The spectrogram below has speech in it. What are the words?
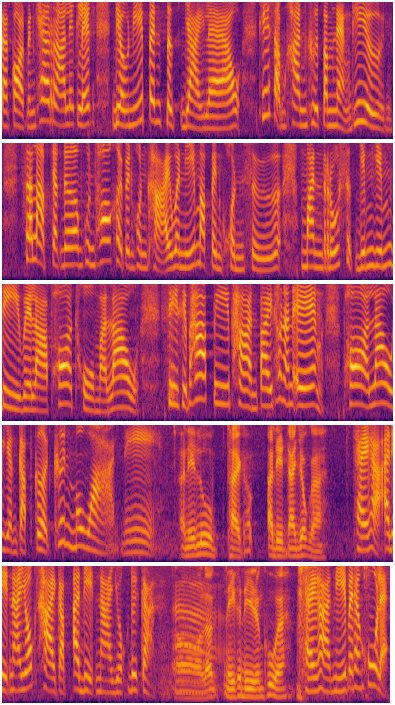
แต่ก่อนเป็นแค่ร้านเล็กๆ เดี๋ยวนี้เป็นตึกใหญ่แล้ว ที่สำคัญคือตำแหน่งที่ยืน สลับจากเดิมคุณพ่อเคยเป็นคนขายวันนี้มาเป็นคนซื้อ มันรู้สึกยิ้มยิ้มดี เวลาพ่อโทรมาเล่า 45 ปีผ่านไปเท่านั้นเองพ่อเล่าอย่างกับเกิดขึ้นเมื่อวานนี่ อันนี้รูปถ่ายกับอดีตนายกเหรอใช่ค่ะ อดีตนายกถ่ายกับอดีตนายกด้วยกันอ๋อแล้วหนีคดีทั้งคู่ฮะใช่ค่ะหนีไปทั้งคู่แหละ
